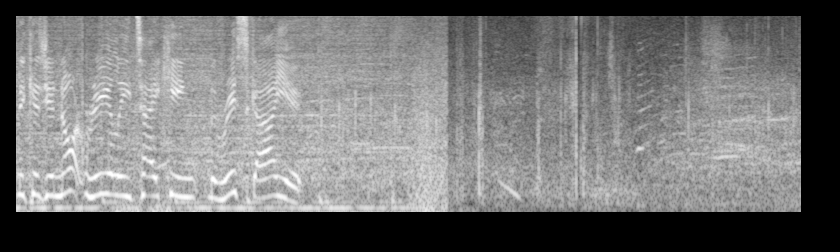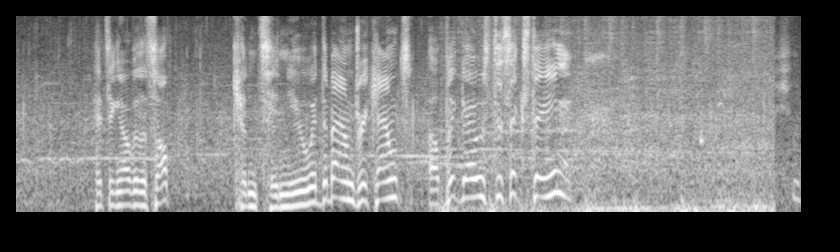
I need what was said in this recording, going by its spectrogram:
because you're not really taking the risk, are you? Hitting over the top. Continue with the boundary count. Up it goes to 16. She'll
